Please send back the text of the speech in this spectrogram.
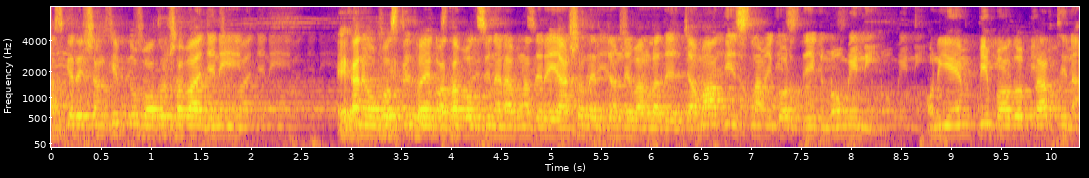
আজকের এই সংক্ষিপ্ত পথসভা যিনি এখানে উপস্থিত হয়ে কথা বলছিলেন আপনাদের এই আসনের জন্য বাংলাদেশ জামাত ইসলামী কর্তৃক নমিনি। উনি এমপি পদপ্রার্থী না।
